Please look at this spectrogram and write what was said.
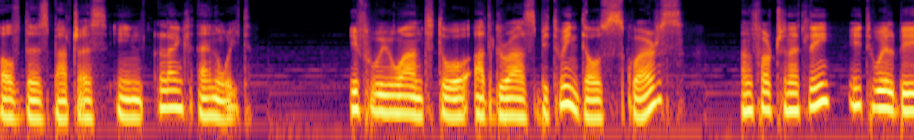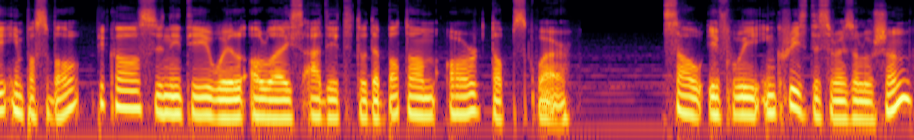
of these batches in length and width. If we want to add grass between those squares, unfortunately it will be impossible because Unity will always add it to the bottom or top square. So if we increase this resolution,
